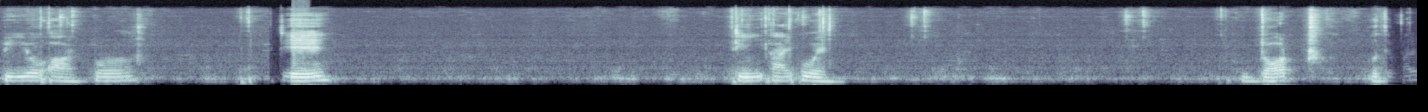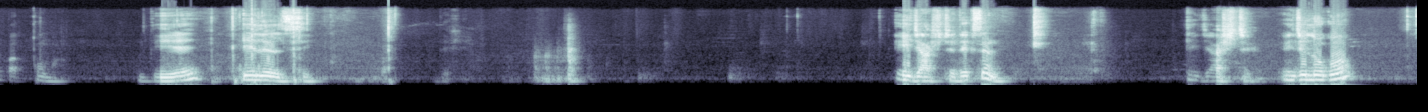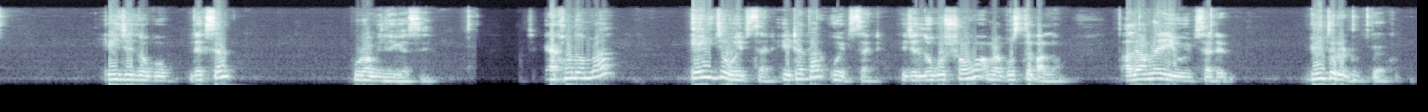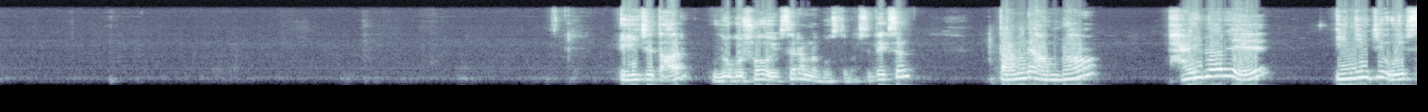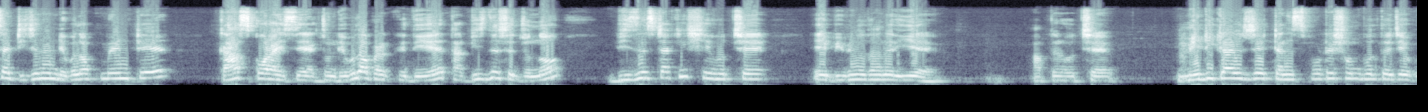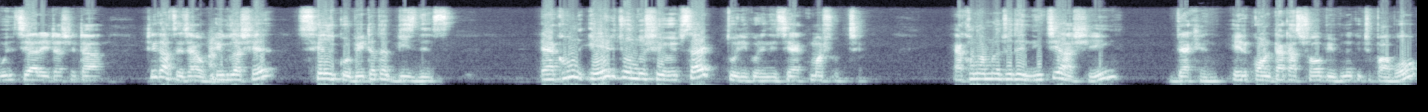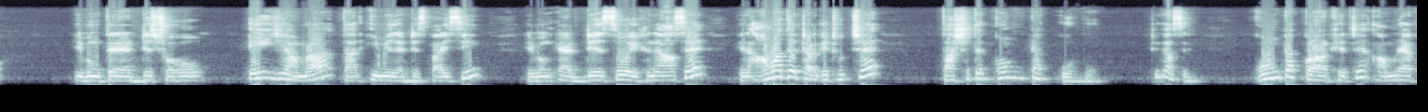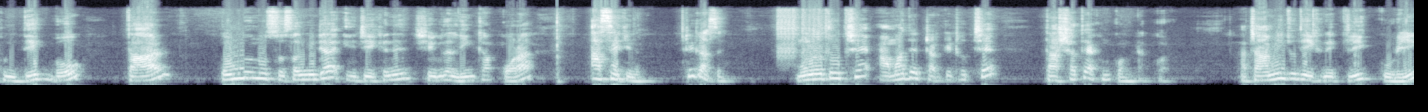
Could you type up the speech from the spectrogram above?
P O R Pro T T I O N dot হতে পারে বা কমা দিয়ে LLC এই যে আসছে দেখছেন? এই যে আসছে। এই যে লোগো এই যে লোগো দেখছেন? পুরো মিলে গেছে। আচ্ছা, এখন আমরা এই যে ওয়েবসাইট এটা তার ওয়েবসাইট এই যে লোগো সহ আমরা বুঝতে পারলাম। তাহলে আমরা এই ওয়েবসাইটের ভিতরে ঢুকবো এখন। এই যে তার লোগো সহ ওয়েবসাইট আমরা বুঝতে পারছি, দেখছেন? তার মানে আমরা ফাইবারে ইনি যে ওয়েবসাইট ডিজাইন অ্যান্ড ডেভেলপমেন্টের কাজ করাইছে একজন ডেভেলপারকে দিয়ে তার বিজনেসের জন্য বিজনেসটা কি? সে হচ্ছে এই বিভিন্ন ধরনের ইয়ে আপনার হচ্ছে মেডিকেল যে ট্রান্সপোর্টেশন বলতে যে হুইল চেয়ার এটা সেটা, ঠিক আছে, যাই হোক, এগুলা সে সেল করবে, এটা তার বিজনেস এখন এর জন্য সে ওয়েবসাইট তৈরি করে নিয়েছে, এক মাস হচ্ছে। এখন আমরা যদি নিচে আসি, দেখেন, এর কন্ট্যাক্ট সহ বিভিন্ন কিছু পাবো, এবং তার অ্যাড্রেস সহ, এই যে আমরা তার ইমেল অ্যাড্রেস পাইছি, এবং অ্যাড্রেসও এখানে আছে আমাদের টার্গেট হচ্ছে তার সাথে কন্ট্যাক্ট করব। ঠিক আছে? কন্ট্যাক্ট করার ক্ষেত্রে আমরা এখন দেখব তার অন্য অন্য সোশ্যাল মিডিয়া এই যে এখানে সেগুলো লিঙ্ক আপ করা আছে কিনা। ঠিক আছে? মূলত হচ্ছে আমাদের টার্গেট হচ্ছে তার সাথে এখন কন্ট্যাক্ট করা। আচ্ছা আমি যদি এখানে ক্লিক করি,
